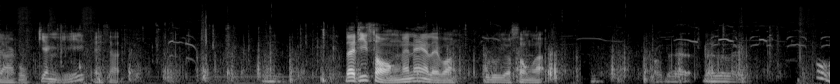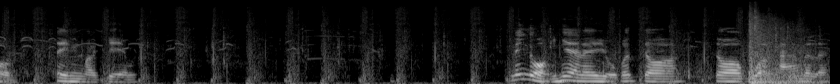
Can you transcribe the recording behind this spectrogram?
ยากูเกลี้ยงอีกไอ้สัตว์อืมได้ที่สองแน่ๆเลยบอลกูดูอย่าทรงละเอาได้ได้เลย โอ้โหเต็งว่ะเกม ไม่หน่วงเฮียอะไรอยู่ก็จอจอบัวค้างไปเลย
